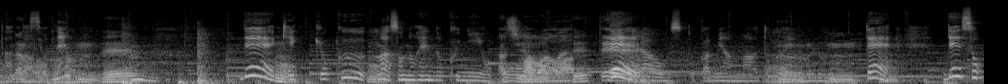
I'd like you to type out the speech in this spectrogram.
たんですよね。で、うん。結局、うん。まあ、その辺の国をこう回回っっててラオスとかミャンマーとかいろいろ行って、でそこ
